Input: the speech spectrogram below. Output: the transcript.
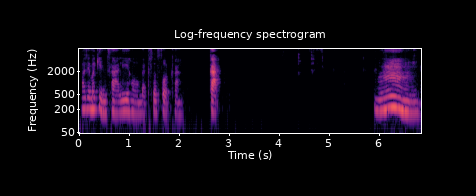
เขาจะมากินสาลี่หอมแบบสดๆค่ะ กัด อืม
